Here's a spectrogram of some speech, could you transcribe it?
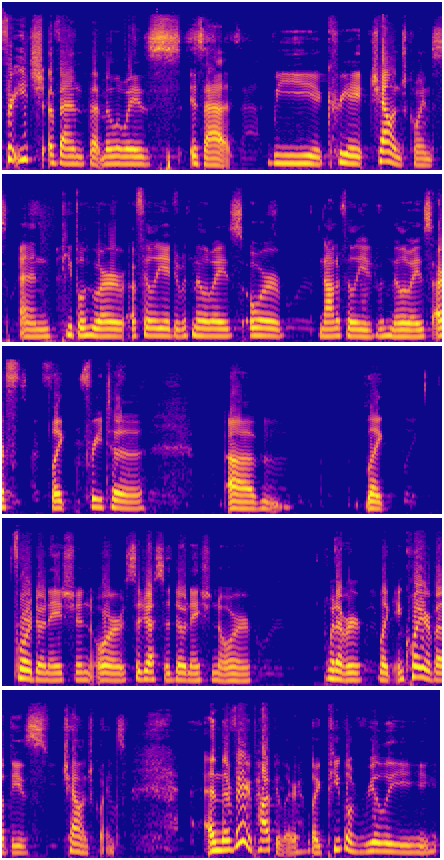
for each event that Milliways is at, we create challenge coins, and people who are affiliated with Milliways or non-affiliated with Milliways are f- like free to, um, like, for a donation or suggest a donation or whatever, like inquire about these challenge coins. And they're very popular. Like people really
